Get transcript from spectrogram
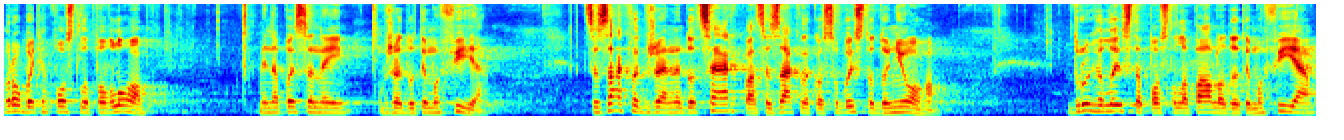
робить апостол Павло, він написаний вже до Тимофія. Це заклик вже не до церкви, а це заклик особисто до нього. Другий лист апостола Павла до Тимофія,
